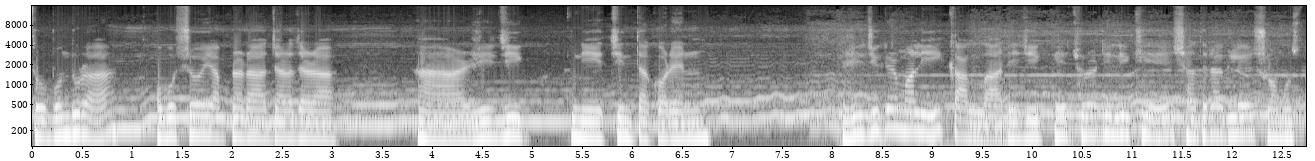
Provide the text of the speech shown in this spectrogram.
তো বন্ধুরা অবশ্যই আপনারা যারা যারা রিজিক নিয়ে চিন্তা করেন, রিজিকের মালিক আল্লাহ। রিজিক এই চূড়াটি লিখে সাথে রাখলে সমস্ত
